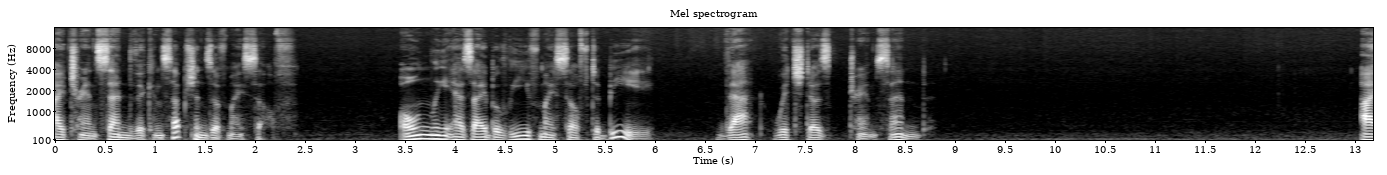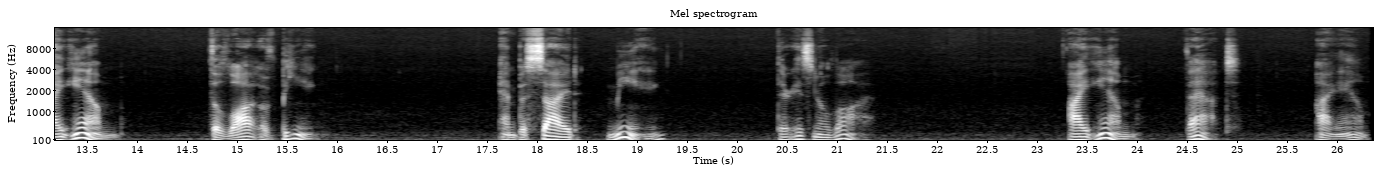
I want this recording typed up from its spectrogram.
I transcend the conceptions of myself, only as I believe myself to be that which does transcend. I am the law of being, and beside me, there is no law. I am that I am.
